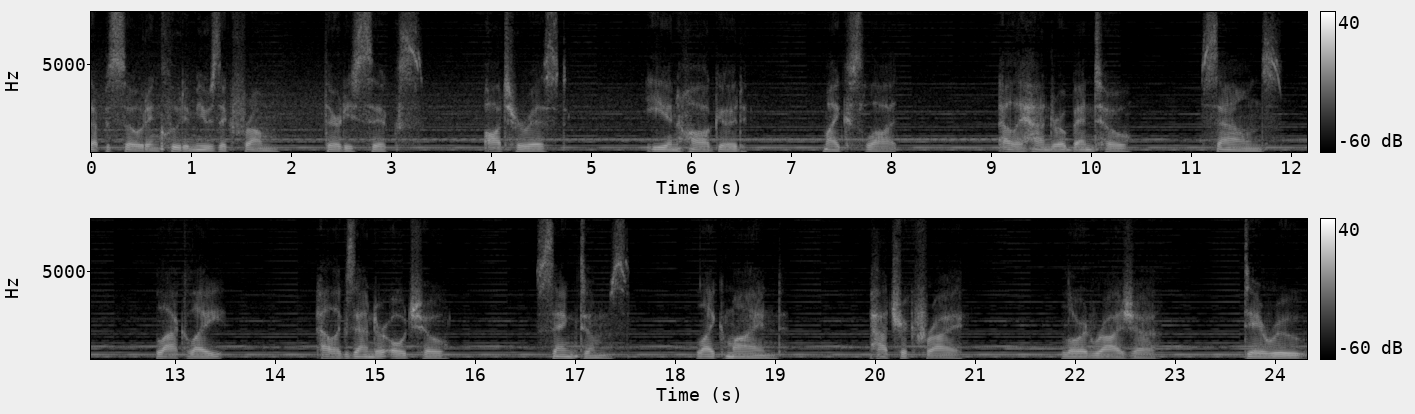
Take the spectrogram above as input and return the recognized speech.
This episode included music from 36, Autorist, Ian Hawgood, Mike Slott, Alejandro Bento, Souns, Blacklight, Alexander Ocho, Sanctums, Like Mind, Patrick Fry, Lord Raja, Deru,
